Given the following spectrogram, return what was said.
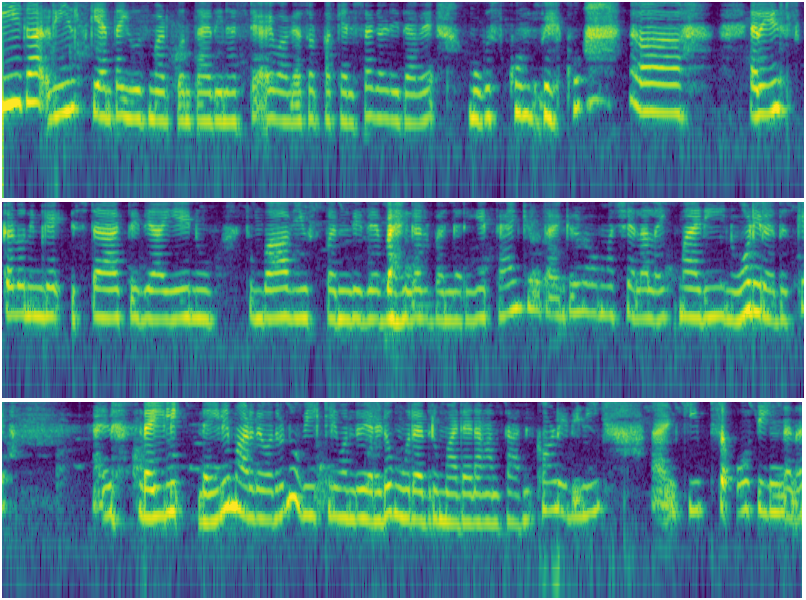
ಈಗ ರೀಲ್ಸ್ಗೆ ಅಂತ ಯೂಸ್ ಮಾಡ್ಕೊತಾ ಇದ್ದೀನಿ ಅಷ್ಟೇ. ಇವಾಗ ಸ್ವಲ್ಪ ಕೆಲಸಗಳಿದ್ದಾವೆ ಮುಗಿಸ್ಕೊಳ್ಬೇಕು ರೀಲ್ಸ್ಗಳು ನಿಮಗೆ ಇಷ್ಟ ಆಗ್ತಿದೆಯಾ? ಏನು? ತುಂಬ ವ್ಯೂಸ್ ಬಂದಿದೆ ಬ್ಯಾಂಗಲ್ ಬಂಗರಿಗೆ. Thank you thank you so much ಎಲ್ಲ ಲೈಕ್ ಮಾಡಿ ನೋಡಿರೋದಕ್ಕೆ. ಆ್ಯಂಡ್ ಡೈಲಿ ಡೈಲಿ ಮಾಡದೆ ಹೋದ್ರೂ ವೀಕ್ಲಿ ಒಂದು ಎರಡು, ಮೂರಾದರೂ ಮಾಡೋಣ ಅಂತ ಅಂದ್ಕೊಂಡಿದ್ದೀನಿ ಆ್ಯಂಡ್ ಕೀಪ್ ಸಪೋರ್ಟಿಂಗ್ ನನ್ನ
